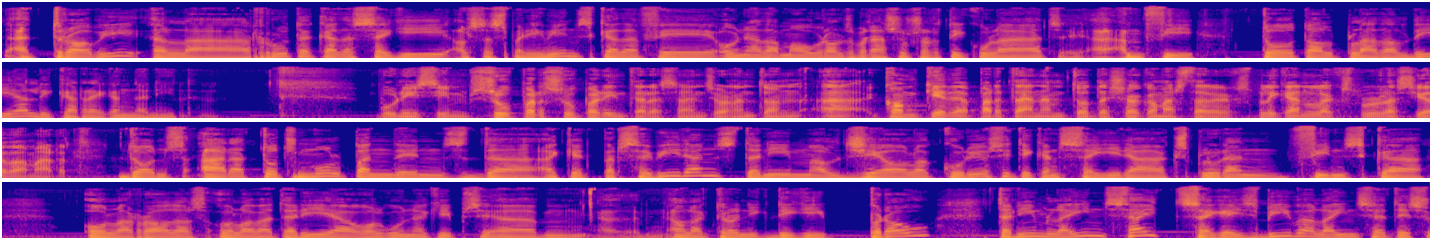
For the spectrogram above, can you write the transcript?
et trobi la ruta que ha de seguir, els experiments que ha de fer, on ha de moure els braços articulats, en fi, tot el pla del dia li carreguen de nit. Mm -hmm. Boníssim, super, super interessant, Joan Anton. Uh, com queda, per tant, amb tot això que m'estàs explicant, l'exploració de Mart? Doncs ara tots molt pendents d'aquest Perseverance. Tenim el geòleg Curiosity que ens seguirà explorant fins que o les rodes o la bateria o algun equip eh, electrònic digui prou. Tenim la InSight, segueix viva, la InSight és,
